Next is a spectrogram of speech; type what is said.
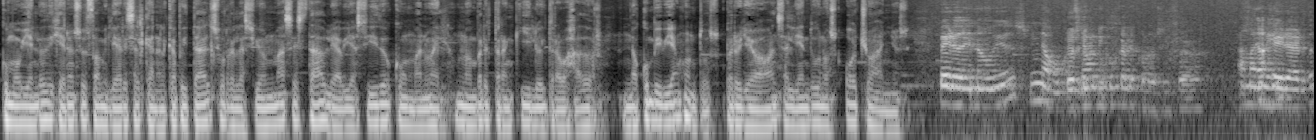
Como bien lo dijeron sus familiares al Canal Capital, su relación más estable había sido con Manuel, un hombre tranquilo y trabajador. No convivían juntos, pero llevaban saliendo unos ocho años. Pero de novios, no. Pero es que lo único que le conocí fue a Manuel. A Gerardo.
